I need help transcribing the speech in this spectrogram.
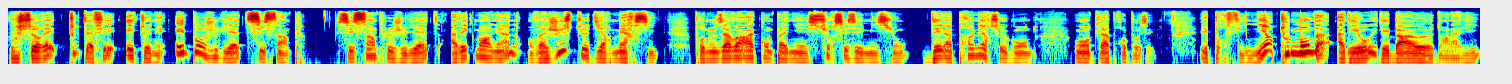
Vous serez tout à fait étonné. Et pour Juliette, c'est simple. C'est simple, Juliette. Avec Morgane, on va juste te dire merci pour nous avoir accompagnés sur ces émissions dès la première seconde où on te l'a proposé. Et pour finir, tout le monde a des hauts et des bas euh, dans la vie,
